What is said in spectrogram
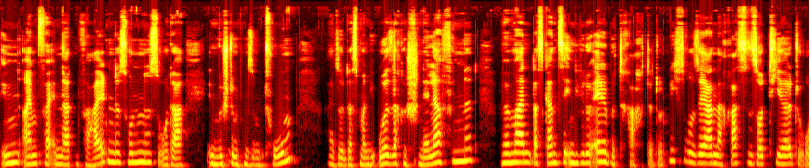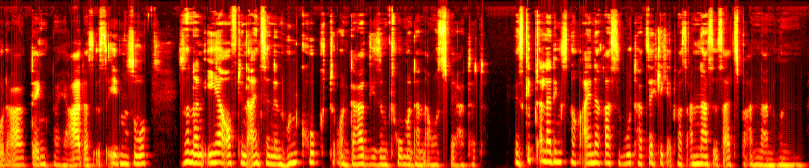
in einem veränderten Verhalten des Hundes oder in bestimmten Symptomen. Also, dass man die Ursache schneller findet, wenn man das Ganze individuell betrachtet und nicht so sehr nach Rasse sortiert oder denkt, na ja, das ist eben so, sondern eher auf den einzelnen Hund guckt und da die Symptome dann auswertet. Es gibt allerdings noch eine Rasse, wo tatsächlich etwas anders ist als bei anderen Hunden.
